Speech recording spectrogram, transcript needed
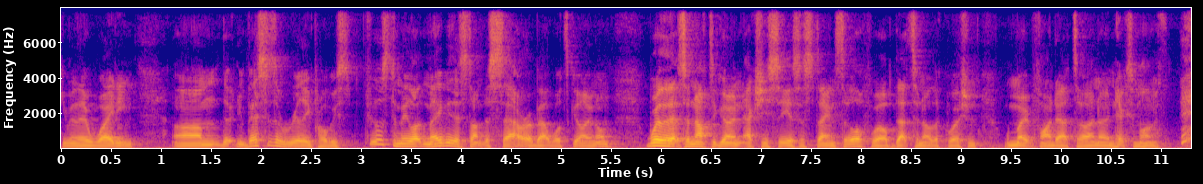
given their weighting, um, the investors are really probably feels to me like maybe they're starting to sour about what's going on. Whether that's enough to go and actually see a sustained sell-off, well, that's another question. We might find out, I know, next month.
